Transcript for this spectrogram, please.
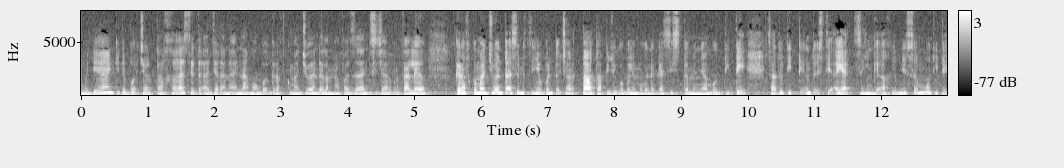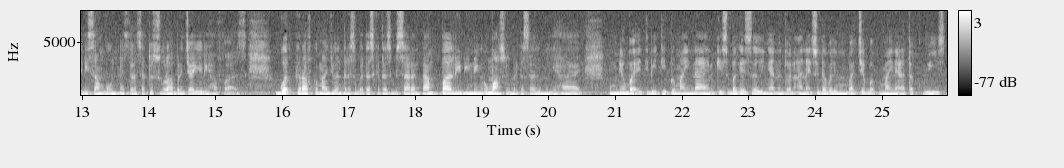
Kemudian kita buat carta khas. Kita ajar anak-anak membuat graf kemajuan dalam hafazan secara berkala. Graf kemajuan tak semestinya bentuk carta tapi juga boleh menggunakan sistem menyambung titik. Satu titik untuk setiap ayat sehingga akhirnya semua titik disambungkan setelah satu surah berjaya dihafaz. Buat graf kemajuan kemajuan tersebut atas kertas besar dan tampal di dinding rumah supaya mereka selalu melihat. Kemudian buat aktiviti permainan okay, sebagai selingan untuk anak-anak sudah boleh membaca buat permainan atau kuis.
